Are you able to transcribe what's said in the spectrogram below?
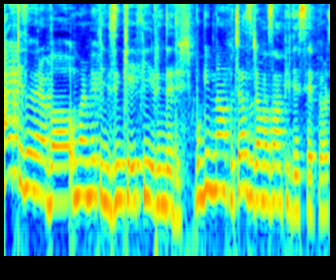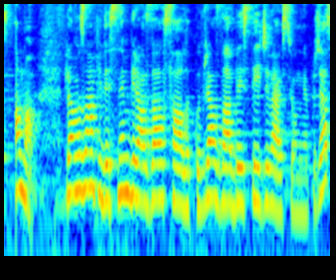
Herkese merhaba. Umarım hepinizin keyfi yerindedir. Bugün ne yapacağız? Ramazan pidesi yapıyoruz. Ama Ramazan pidesinin biraz daha sağlıklı, biraz daha besleyici versiyonunu yapacağız.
